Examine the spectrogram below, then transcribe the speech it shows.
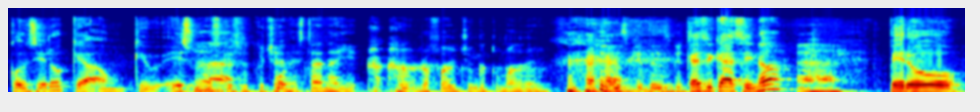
considero que aunque es una... que se escuchan están ahí. Rafael, chinga tu madre. es que te. Casi, casi, ¿no? Ajá. Pero,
